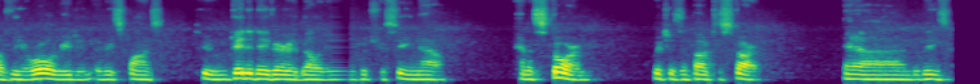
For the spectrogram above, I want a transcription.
of the auroral region in response to day-to-day -day variability, which you're seeing now, and a storm, which is about to start. And these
